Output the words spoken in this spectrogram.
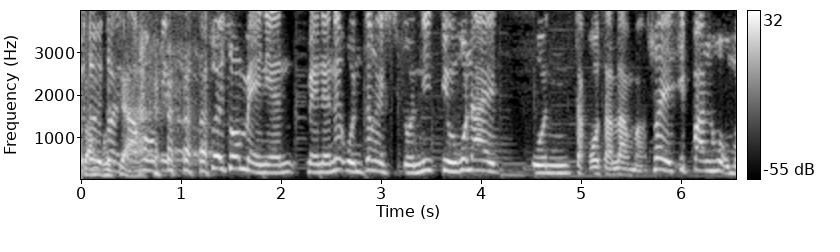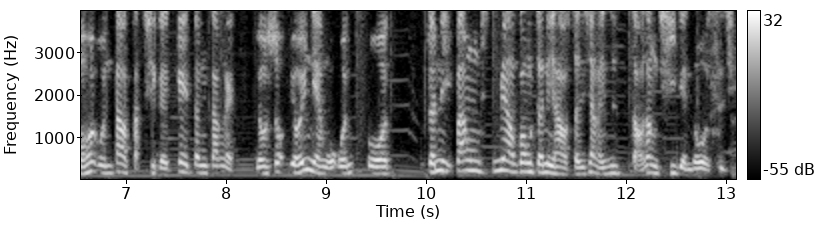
装不对对对，到下。后面，所以说每年每年的温灯的时阵，你因为阮爱温十五十人嘛，所以一般我们会温到十七个盖灯灯诶。有时候有一年我温我整理帮庙公整理好神像，也是早上七点多的事情。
